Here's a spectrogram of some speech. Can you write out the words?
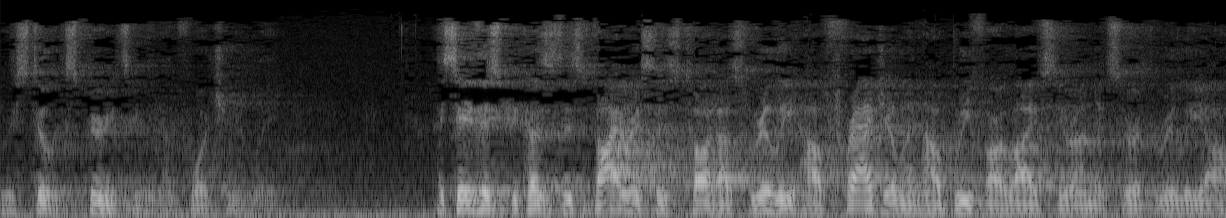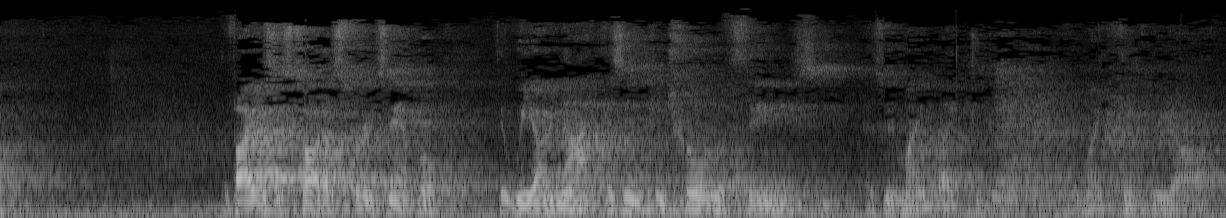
We're still experiencing it, unfortunately. I say this because this virus has taught us really how fragile and how brief our lives here on this earth really are. The virus has taught us, for example, that we are not as in control of things as we might like to be and might think we are.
